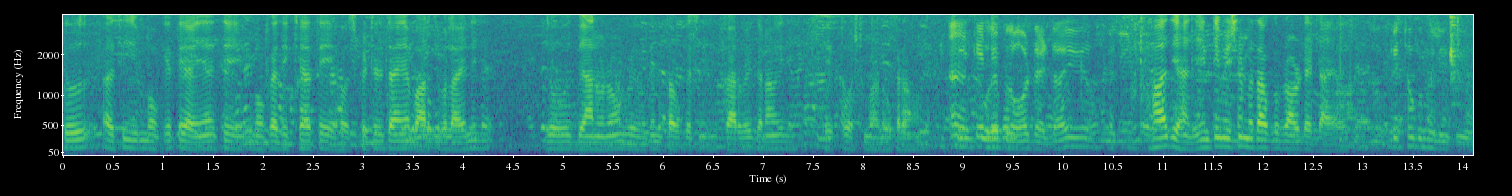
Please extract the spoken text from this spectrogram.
ਤੇ ਅਸੀਂ ਮੌਕੇ ਤੇ ਆਏ ਹਾਂ ਇੱਥੇ ਮੌਕਾ ਦੇਖਿਆ ਤੇ ਹਸਪੀਟਲ ਚ ਆਏ ਹਾਂ ਬਾਹਰ ਚ ਬੁਲਾਏ ਨੇ ਜੀ। ਜੋ ਬਿਆਨ ਬਣਾਉਣਗੇ ਉਹਦੇ ਮੁਤਾਬਕ ਅਸੀਂ ਕਾਰਵਾਈ ਕਰਾਂਗੇ ਜੀ ਤੇ ਪੋਸਟਮਾਰਟਮ ਕਰਾਵਾਂਗੇ। ਪੂਰੇ ਬਰੋਡ ਡੈਡ ਆ? ਇਹ ਹਾਂਜੀ ਹਾਂਜੀ ਇੰਟੀਮੇਸ਼ਨ ਮੁਤਾਬਕ ਬਰਾਡ ਡੈਡ ਆਇਆ ਹੋਇਆ। ਕਿੱਥੋਂ ਕੁ ਮਿਲੀ ਸੀ ਉਹ?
